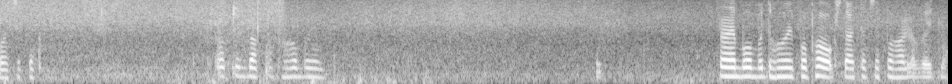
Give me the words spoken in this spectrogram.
бачите. Ось туди попробуємо. Але було б другий поправок, кстати, це погано видно.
